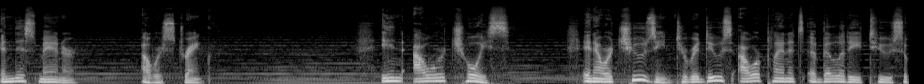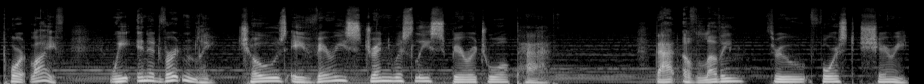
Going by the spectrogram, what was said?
in this manner, our strength. In our choice, in our choosing to reduce our planet's ability to support life, we inadvertently chose a very strenuously spiritual path that of loving through forced sharing.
